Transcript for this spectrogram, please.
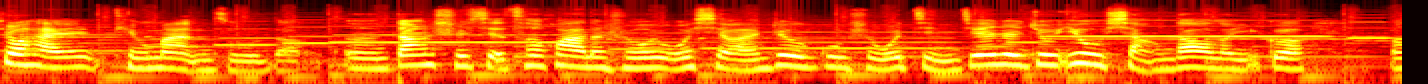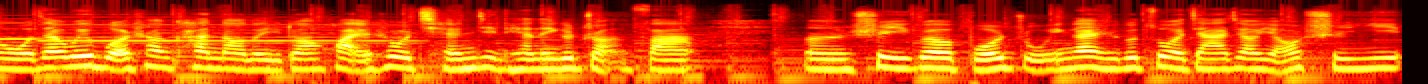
就还挺满足的。嗯，当时写策划的时候，我写完这个故事，我紧接着就又想到了一个。嗯，我在微博上看到的一段话，也是我前几天的一个转发。嗯，是一个博主，应该也是个作家，叫姚十一，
